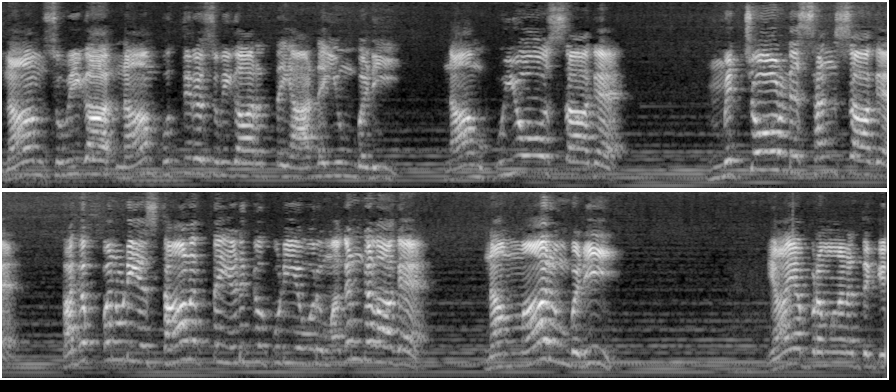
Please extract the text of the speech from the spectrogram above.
நாம் சுவிகார் நாம் புத்திர சுவிகாரத்தை அடையும்படி நாம் குயோஸாக மெச்சோர்டு சன்ஸாக தகப்பனுடைய ஸ்தானத்தை எடுக்கக்கூடிய ஒரு மகன்களாக நாம் மாறும்படி நியாயப்பிரமாணத்துக்கு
